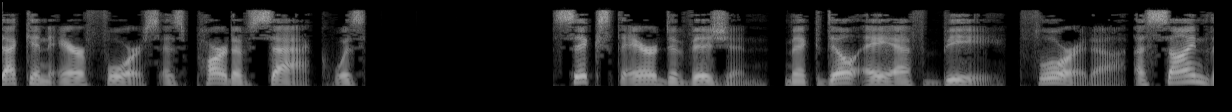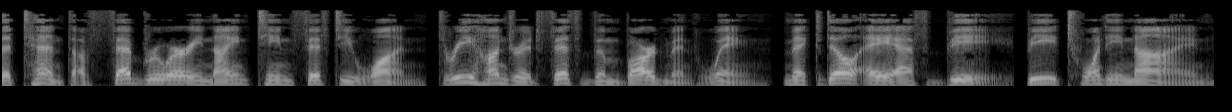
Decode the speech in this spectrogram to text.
2nd Air Force as part of SAC was 6th Air Division, MacDill AFB, Florida, assigned the 10th of February 1951, 305th Bombardment Wing, MacDill AFB, B29,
